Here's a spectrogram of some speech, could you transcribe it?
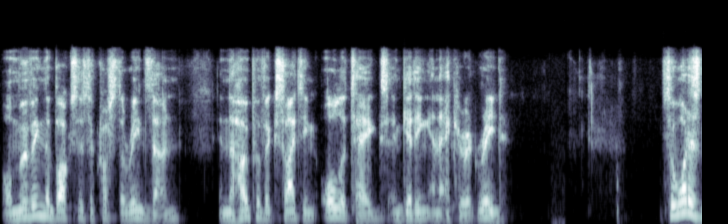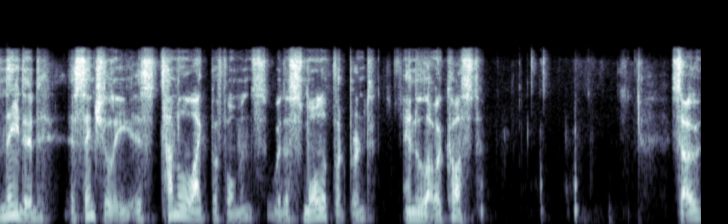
or moving the boxes across the read zone in the hope of exciting all the tags and getting an accurate read. So what is needed essentially is tunnel-like performance with a smaller footprint and a lower cost. So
